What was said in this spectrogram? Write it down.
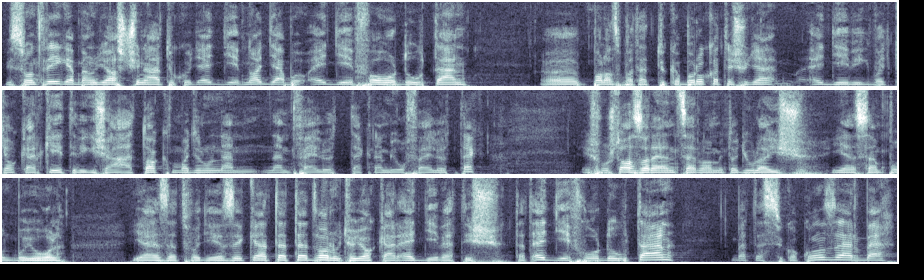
Viszont régebben ugye azt csináltuk, hogy egy év, nagyjából egy év fahordó után palaszba tettük a borokat, és ugye egy évig, vagy akár két évig is álltak, magyarul nem, nem fejlődtek, nem jól fejlődtek. És most az a rendszer, amit a Gyula is ilyen szempontból jól jelzett vagy érzékeltetett, van úgy, hogy akár egy évet is. Tehát egy év fordó után betesszük a konzervbe,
